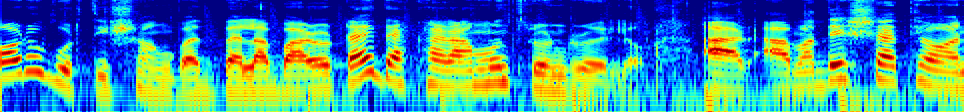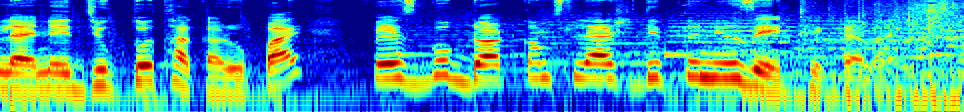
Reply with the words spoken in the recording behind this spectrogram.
পরবর্তী সংবাদ বেলা বারোটায় দেখার আমন্ত্রণ রইল। আর আমাদের সাথে অনলাইনে যুক্ত থাকার উপায় Facebook dot com slash Deepto news এই ঠিকানায়।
